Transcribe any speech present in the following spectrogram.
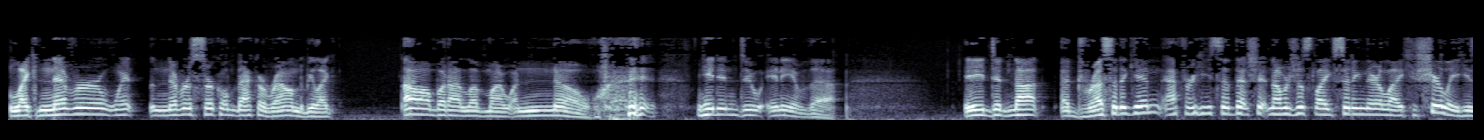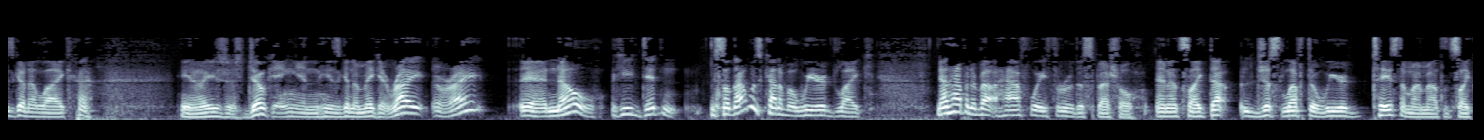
like never went, never circled back around to be like, oh, but I love my. No, he didn't do any of that. He did not address it again after he said that shit, and I was just like sitting there, like, surely he's gonna like, you know, he's just joking and he's gonna make it right, all right? And no, he didn't. So that was kind of a weird, like, that happened about halfway through the special, and it's like that just left a weird taste in my mouth. It's like,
